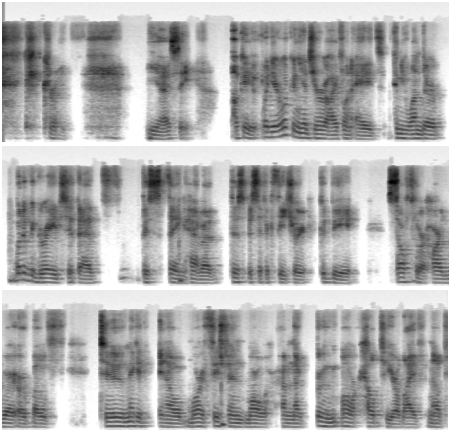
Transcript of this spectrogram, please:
Great. Yeah, I see. Okay, when you're looking at your iPhone 8 and you wonder, would it be great that this thing have a this specific feature? Could be software, hardware, or both to make it you know more efficient more i'm not bring more help to your life not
